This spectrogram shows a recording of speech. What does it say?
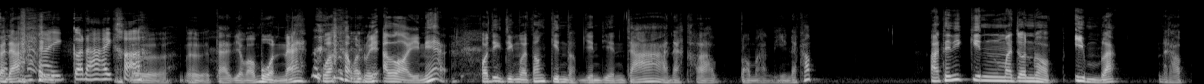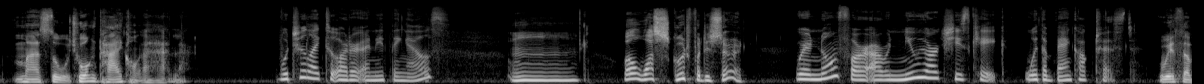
ก็ได้เราจะทำให้ก็ได้ค่ะ เออเออแต่อย่ามาบ่นนะ ว่ามันไม่อร่อยเนี่ย เพราะจริง ๆ มันต้องกินแบบเย็น ๆ จ้านะครับ ประมาณนี้นะครับ อาทีนี้กินมาจนแบบอิ่มละนะครับ มาสู่ช่วงท้ายของอาหารละ Would you like to order anything else อืม well what's good for dessert We're known for our New York cheesecake with a Bangkok twist with a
